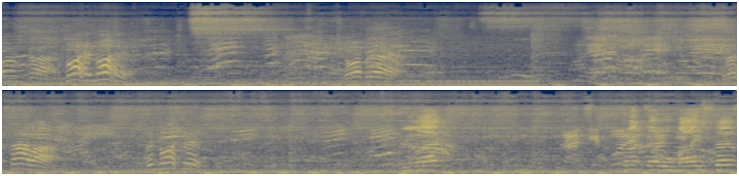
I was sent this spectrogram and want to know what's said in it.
Воронка! Ноги, ноги! Добре! Красава! Виносиш! Front double bicep.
